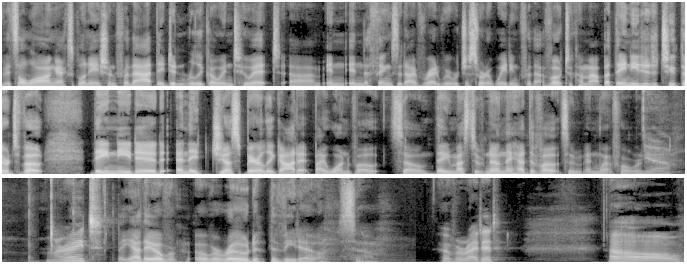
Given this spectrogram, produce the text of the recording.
it's a long explanation for that. They didn't really go into it um, in in the things that I've read. We were just sort of waiting for that vote to come out. But they needed a two thirds vote. They needed, and they just barely got it by one vote. So they must have known they had the votes and, and went forward. Yeah. All right. But yeah, they over overrode the veto. So Override it. Oh,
